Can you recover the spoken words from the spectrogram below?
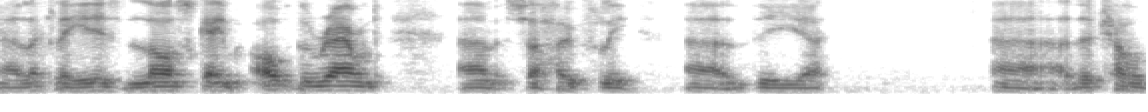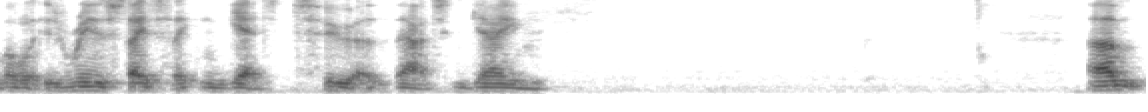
Uh, luckily, it is the last game of the round, um, so hopefully the the travel bubble is reinstated so they can get to that game. Um,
